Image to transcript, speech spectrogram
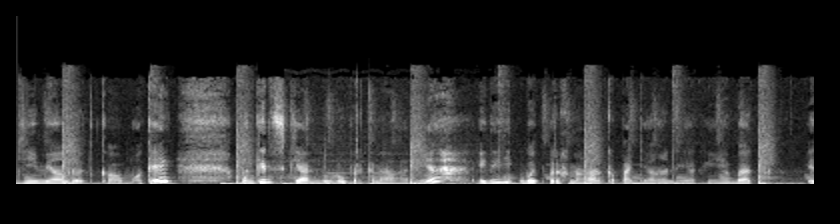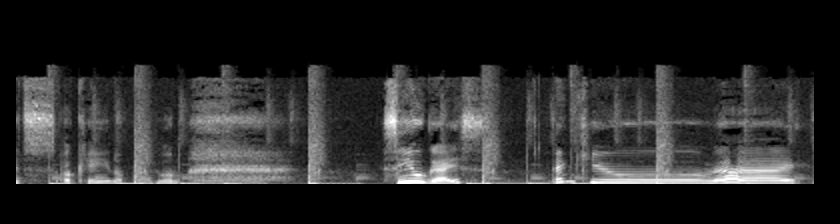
gmail.com oke? Okay? mungkin sekian dulu perkenalannya. Ini buat perkenalan kepanjangan ya kayaknya but it's okay no problem. See you guys. Thank you. Bye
